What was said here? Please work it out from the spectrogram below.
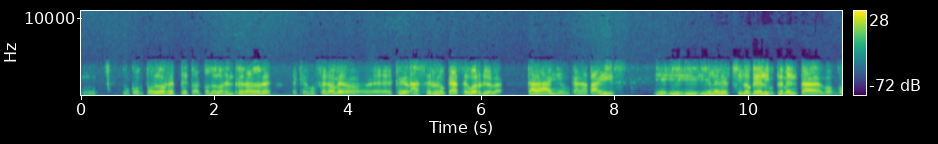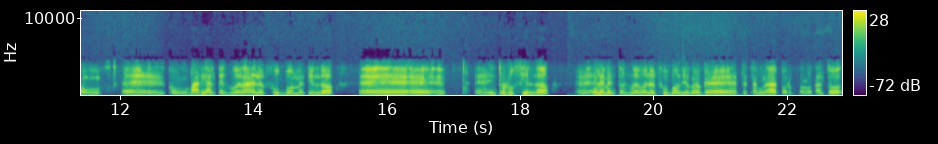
mm, con todo los respeto a todos los entrenadores, es que es un fenómeno. Eh, es que hacer lo que hace Guardiola cada año en cada país y, y, y en el estilo que él implementa con, con variantes nuevas en el fútbol, metiendo eh, eh, introduciendo eh, elementos nuevos en el fútbol, yo creo que es espectacular. Por, por lo tanto,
